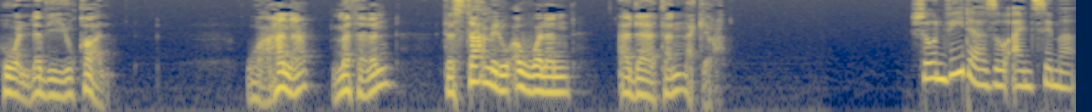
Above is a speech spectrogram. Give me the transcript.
هو الذي يقال. وهنا مثلا تستعمل أولا أداة النكرة. Schon wieder so ein Zimmer.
